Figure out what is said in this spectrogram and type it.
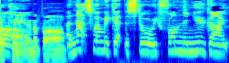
rookie bar, in a bar. and that's when we get the story from the new guy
